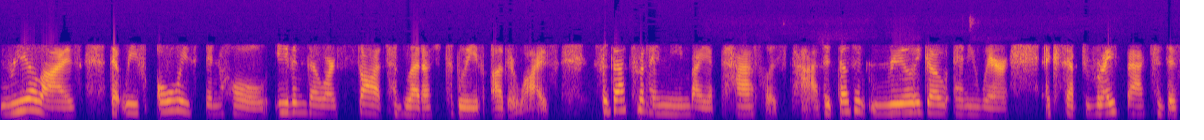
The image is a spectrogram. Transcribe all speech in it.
realize that we've always been whole, even though our thoughts have led us to believe otherwise. So that's what I mean by a pathless path. It doesn't really go anywhere except right back to this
